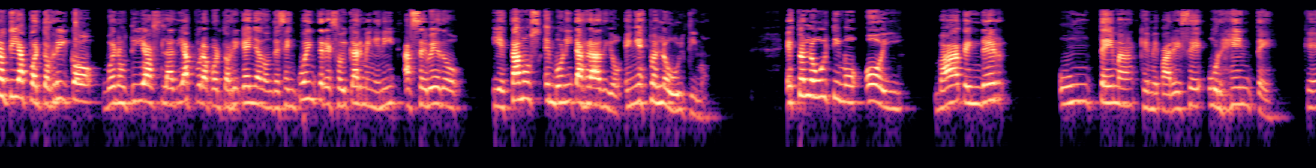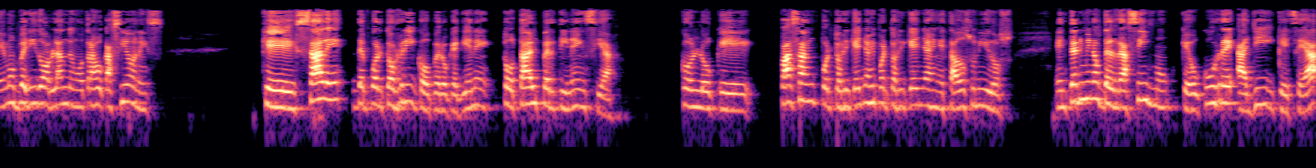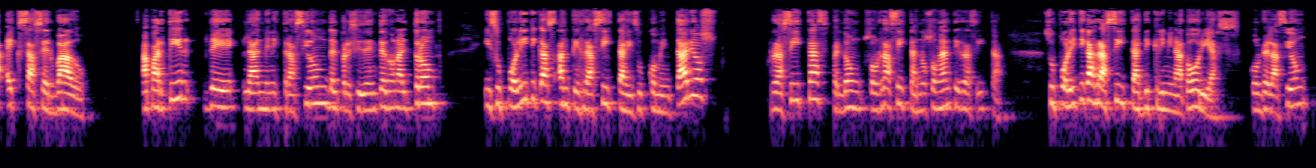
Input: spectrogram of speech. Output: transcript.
Días, Puerto Rico. Buenos días, la diáspora puertorriqueña donde se encuentre. Soy Carmen Enit Acevedo y estamos en Bonita Radio. En Esto es lo último. Esto es lo último. Hoy va a atender un tema que me parece urgente, que hemos venido hablando en otras ocasiones, que sale de Puerto Rico, pero que tiene total pertinencia con lo que pasan puertorriqueños y puertorriqueñas en Estados Unidos en términos del racismo que ocurre allí y que se ha exacerbado a partir de la administración del presidente Donald Trump y sus políticas antirracistas y sus comentarios racistas, perdón, son racistas, no son antirracistas, sus políticas racistas discriminatorias con relación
